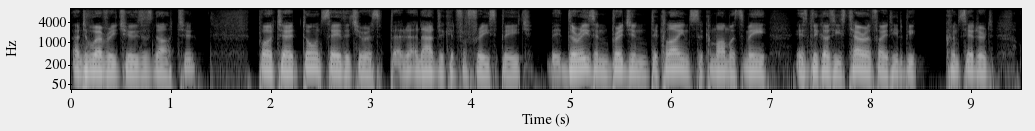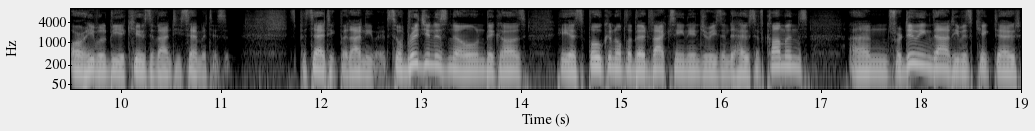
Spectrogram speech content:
and whoever he chooses not to. But uh, don't say that you're an advocate for free speech. The reason Bridgen declines to come on with me is because he's terrified he'll be considered or he will be accused of anti Semitism. It's pathetic, but anyway. So Bridgen is known because he has spoken up about vaccine injuries in the House of Commons, and for doing that, he was kicked out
